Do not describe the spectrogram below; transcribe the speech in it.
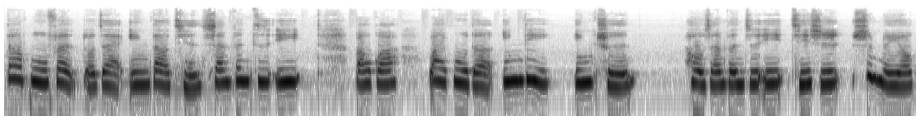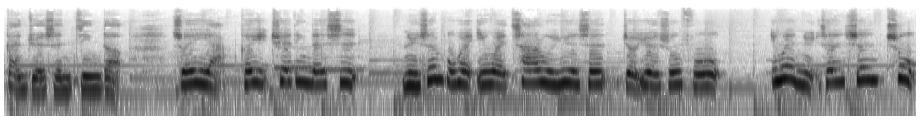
大部分都在阴道前三分之一，包括外部的阴蒂、阴唇。后三分之一其实是没有感觉神经的，所以呀、可以确定的是，女生不会因为插入越深就越舒服，因为女生深处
